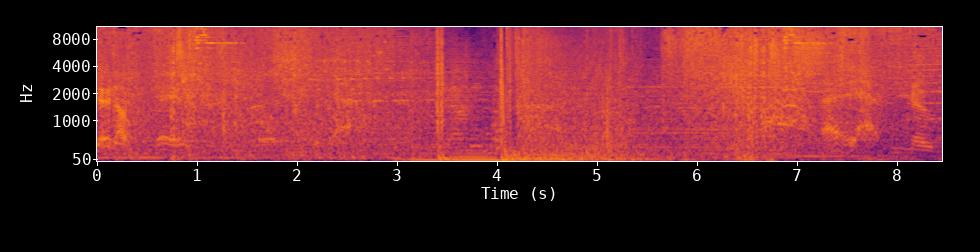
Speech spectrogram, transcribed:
Do not. I have no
